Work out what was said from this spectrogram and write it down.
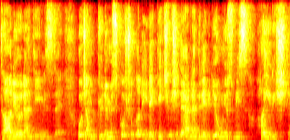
tarih öğrendiğimizde. Hocam günümüz koşullarıyla geçmişi değerlendirebiliyor muyuz biz? Hayır işte.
